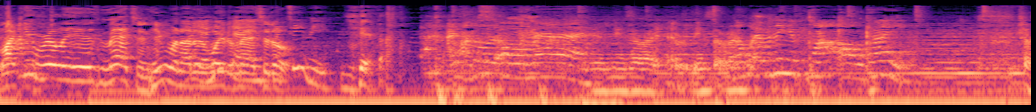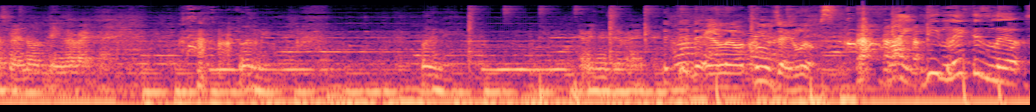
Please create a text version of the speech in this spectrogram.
Like he really is matching. He went out of his way to match it up. TV. Yeah. I'm so mad. Everything's alright. Everything's No, alright. everything is not alright. Trust me, I know everything's alright. Look at me. Look at me. Everything's alright. He did the LL Cool J lips. like he licked his lips,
